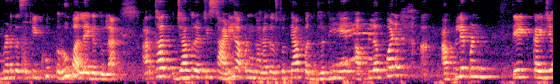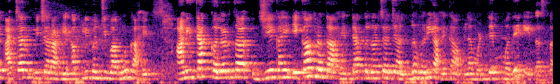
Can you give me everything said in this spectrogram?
म्हणत असतं की खूप रूप आलं आहे का तुला. अर्थात ज्या कलरची साडी आपण घालत असतो त्या पद्धतीने आपलं पण आपले पण ते काही जे आचार विचार आहे आपली पण जी वागणूक आहे आणि त्या कलरचा जे काही एकाग्रता आहे त्या कलरच्या ज्या लहरी आहेत त्या आपल्या मध्ये येत असतात.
